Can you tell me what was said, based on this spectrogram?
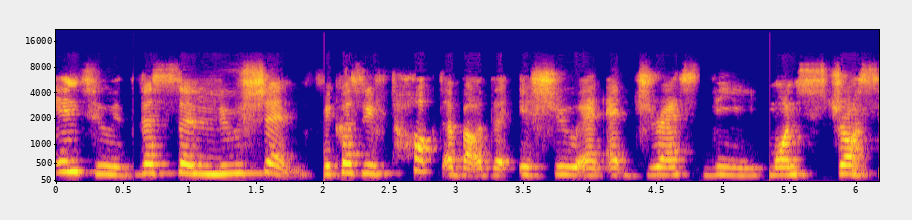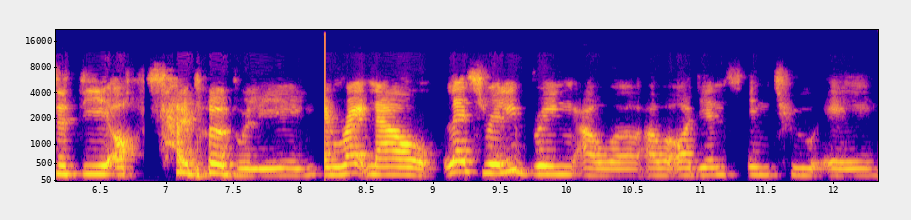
into the solution because we've talked about the issue and addressed the monstrosity of cyberbullying. And right now, let's really bring our our audience into a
